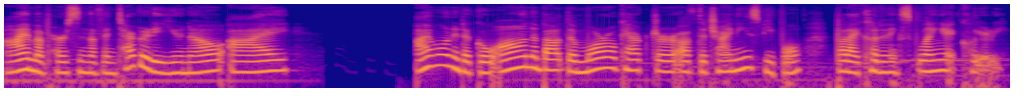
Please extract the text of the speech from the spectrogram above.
I'm a person of integrity, you know. I. I wanted to go on about the moral character of the Chinese people, but I couldn't explain it clearly.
